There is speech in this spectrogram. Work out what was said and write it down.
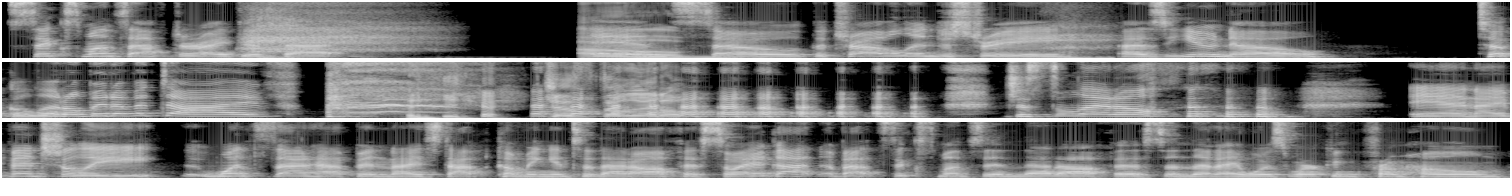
Six months after I did that. Oh, And so the travel industry, as you know, took a little bit of a dive. just a little. Just a little. and I eventually, once that happened, I stopped coming into that office. So I got about six months in that office. And then I was working from home.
